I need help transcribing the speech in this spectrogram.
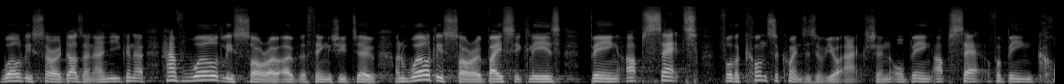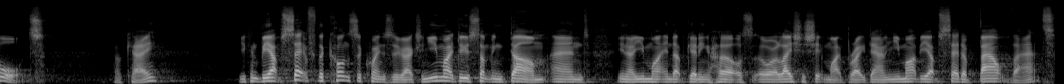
Worldly sorrow doesn't. And you can have worldly sorrow over the things you do. And worldly sorrow basically is being upset for the consequences of your action or being upset for being caught. Okay? You can be upset for the consequences of your action. You might do something dumb and you know, you might end up getting hurt or, or a relationship might break down. And you might be upset about that.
